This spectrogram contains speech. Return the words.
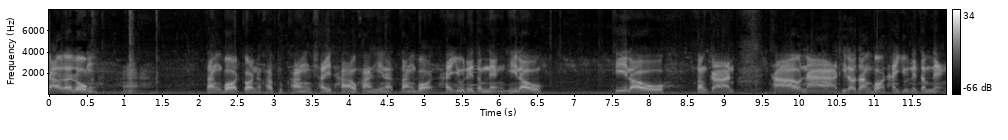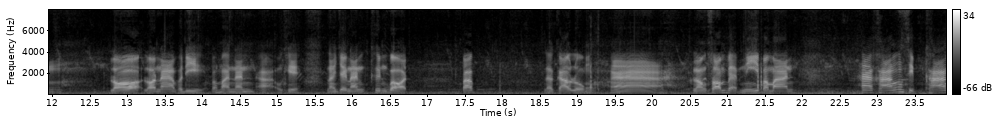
ก้าวแล้วลงอ่าตั้งบอร์ดก่อนนะครับ ทุกครั้งใช้เท้าข้างที่ถนัดตั้งบอร์ดให้อยู่ในตำแหน่งที่เราที่เรา ต้องการเท้าหน้าที่เราตั้งบอร์ดให้อยู่ในตำแหน่งล้อล้อหน้าพอดีประมาณนั้นอ่าโอเค หลังจากนั้นขึ้นบอร์ดปั๊บแล้วก้าวลงอ่าลองซ้อมแบบนี้ประมาณ 5 ครั้ง 10 ครั้ง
